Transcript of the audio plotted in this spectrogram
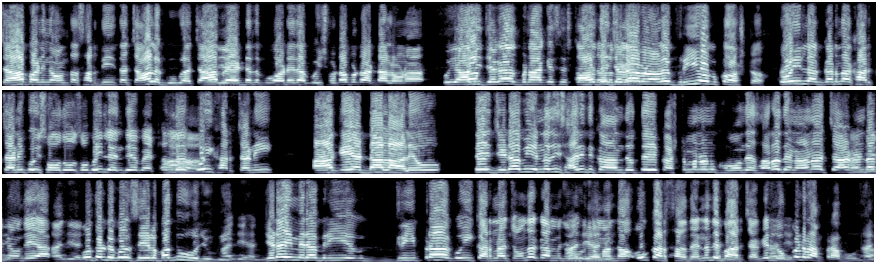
ਚਾਹ ਪਾਣੀ ਦਾ ਹੁਣ ਤਾਂ ਸਰਦੀ ਤਾਂ ਚਾਹ ਲੱਗੂਗਾ। ਚਾਹ। ਬ੍ਰੈਡ ਤੇ ਪਕੌੜੇ ਦਾ ਕੋਈ ਛੋਟਾ ਮੋਟਾ ਅੱਡਾ ਲਾਉਣਾ। ਕੋਈ ਆਪਦੀ ਜਗ੍ਹਾ ਬਣਾ ਕੇ ਸਿਸਟਮ ਆਪਦੀ ਜਗ੍ਹਾ ਬਣਾ ਲਓ ਫ੍ਰੀ ਆਫ ਕਾਸਟ ਕੋਈ ਲੱਗਣ ਦਾ ਖਰਚਾ ਨਹੀਂ ਕੋਈ 100 200 ਬਈ ਲੈਂਦੇ ਆ ਬੈਠਣ ਦੇ। ਕੋਈ ਖਰਚਾ ਨਹੀਂ। ਆ ਕੇ ਅੱਡਾ ਲਾ ਲਿਓ। ਤੇ ਜਿਹੜਾ ਵੀ ਇਹਨਾਂ ਦੀ ਸਾਰੀ ਦੁਕਾਨ ਦੇ ਉੱਤੇ ਕਸਟਮਰਾਂ ਨੂੰ ਖਵਾਉਂਦੇ ਆ ਸਾਰਾ ਦਿਨ ਹਨਾ ਚਾਹ ਠੰਡਾ ਹਾਂਜੀ। ਪਿਆਉਂਦੇ ਆ ਉਹ ਤੁਹਾਡੇ ਕੋਲ ਸੇਲ ਵਾਧੂ ਹੋ ਜੂਗੀ। ਜਿਹੜਾ ਹੀ ਮੇਰਾ ਗਰੀਬ ਭਰਾ ਕੋਈ ਕਰਨਾ ਚਾਹੁੰਦਾ ਕੰਮ ਜ਼ਰੂਰਤਮੰਦ ਆ ਉਹ ਕਰ ਸਕਦਾ ਇਹਨਾਂ ਦੇ ਬਾਹਰ ਚ ਆ ਕੇ। ਲੋਕਲ ਰਾਮਪਰਾ ਬੋਲਦਾ।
